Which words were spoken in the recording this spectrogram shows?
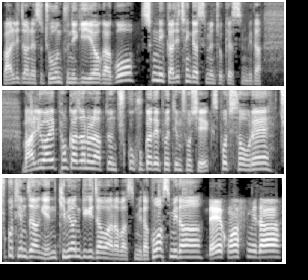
말리전에서 좋은 분위기 이어가고 승리까지 챙겼으면 좋겠습니다. 말리와의 평가전을 앞둔 축구 국가대표팀 소식 스포츠 서울의 축구팀장인 김현기 기자와 알아봤습니다. 고맙습니다. 네, 고맙습니다.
